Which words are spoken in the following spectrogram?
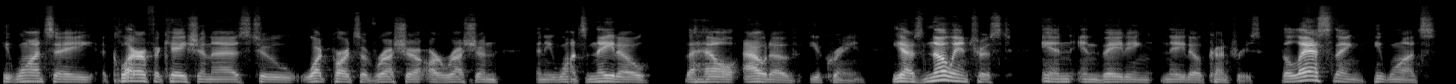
He wants a, a, clarification as to what parts of Russia are Russian, and he wants NATO the hell out of Ukraine. He has no interest in invading NATO countries. The last thing he wants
